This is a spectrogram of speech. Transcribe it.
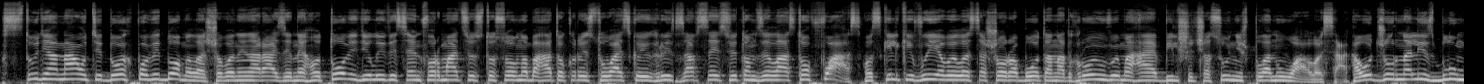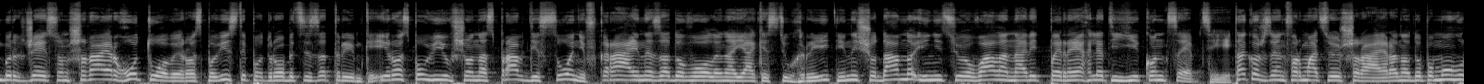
Студія Naughty Dog повідомила, що вони наразі не готові ділитися інформацією стосовно багатокористувацької гри за всесвітом The Last of Us, оскільки виявилося, що робота над грою вимагає більше часу, ніж планувалося. А от журналіст Bloomberg Джейсон Шрайер готовий розповісти подробиці затримки і розповів, що насправді Sony вкрай незадоволена якістю гри і нещодавно ініціювала навіть перегляд її концепції. Також за інформацією Шрайера на допомогу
